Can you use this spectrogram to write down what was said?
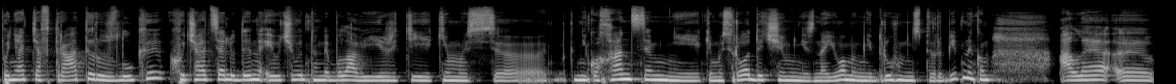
поняття втрати, розлуки. Хоча ця людина і, очевидно, не була в її житті якимось е, ні коханцем, ні якимось родичем, ні знайомим, ні другом, ні співробітником. Але е,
